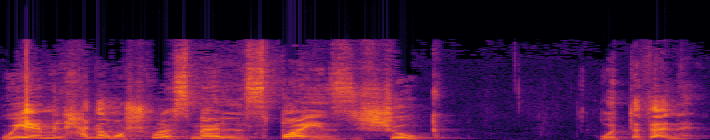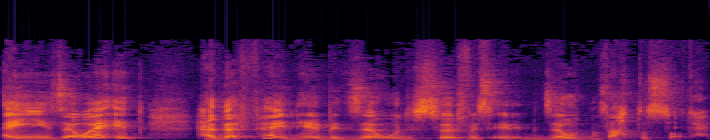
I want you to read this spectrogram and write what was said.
ويعمل حاجة مشهورة اسمها ال spines الشوك. واتفقنا أي زوائد هدفها إن هي بتزود ال surface area بتزود مساحة السطح.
